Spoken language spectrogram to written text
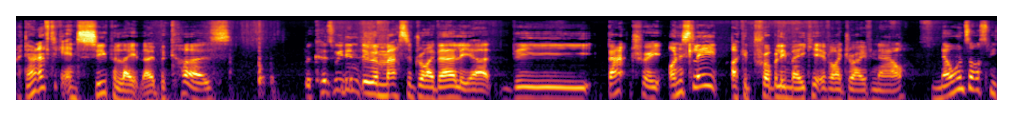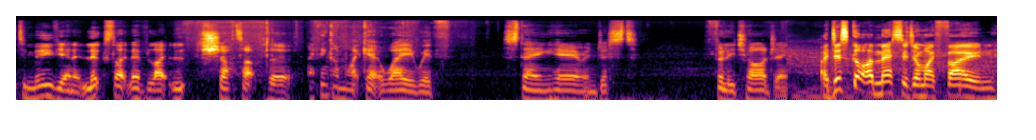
I don't have to get in super late though because because we didn't do a massive drive earlier. The battery, honestly, I could probably make it if I drove now. No one's asked me to move yet, and it looks like they've like shut up the. I think I might get away with staying here and just fully charging. I just got a message on my phone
